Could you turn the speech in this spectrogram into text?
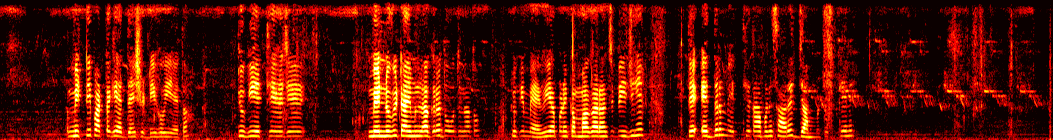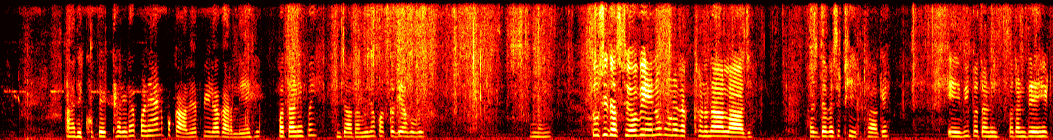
ਮਿੱਟੀ ਪੱਟ ਕੇ ਇਦਾਂ ਹੀ ਛੱਡੀ ਹੋਈ ਹੈ ਤਾਂ, ਕਿਉਂਕਿ ਇੱਥੇ ਹਜੇ ਮੈਨੂੰ ਵੀ ਟਾਈਮ ਲੱਗ ਰਿਹਾ ਦੋ ਦਿਨਾਂ ਤੋਂ, ਕਿਉਂਕਿ ਮੈਂ ਵੀ ਆਪਣੇ ਕੰਮਾਂ ਕਾਰਾਂ 'ਚ ਬੀਜੀ ਹਾਂ ਤੇ ਇੱਧਰ ਮੇਥੇ ਤਾਂ ਆਪਣੇ ਸਾਰੇ ਜੰਮ ਚੁੱਕੇ ਨੇ। ਆ ਦੇਖੋ ਪੇਠਾ ਜਿਹੜਾ ਆਪਾਂ ਨੇ ਐਨ ਪਕਾ ਲਿਆ, ਪੀਲਾ ਕਰ ਲਿਆ ਇਹ। ਪਤਾ ਨਹੀਂ ਭਾਈ, ਜ਼ਿਆਦਾ ਵੀ ਨਾ ਪੱਕ ਗਿਆ ਹੋਵੇ। ਨਹੀਂ। ਤੁਸੀਂ ਦੱਸਿਓ ਵੀ ਇਹਨੂੰ ਹੁਣ ਰੱਖਣ ਦਾ ਇਲਾਜ ਹਜੇ ਤਾਂ ਵੈਸੇ ਠੀਕ ਠਾਕ ਹੈ। ਇਹ ਵੀ ਪਤਾ ਨਹੀਂ ਪਤਾ ਨਹੀਂ ਤੇ ਇਹ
